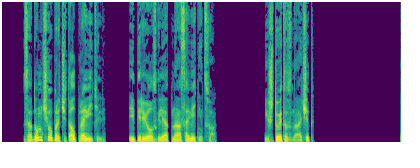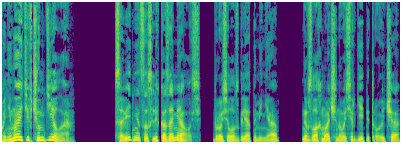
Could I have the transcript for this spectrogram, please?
— задумчиво прочитал правитель и перевел взгляд на советницу. «И что это значит?» «Понимаете, в чем дело?» Советница слегка замялась, бросила взгляд на меня, на взлохмаченного Сергея Петровича,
